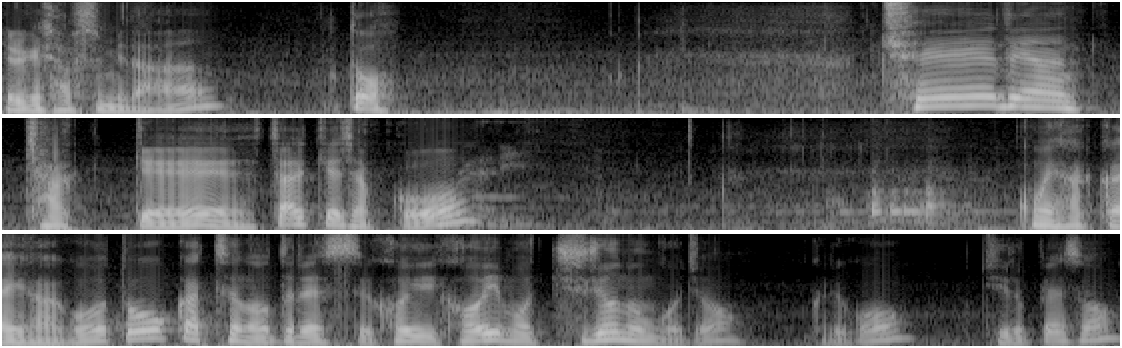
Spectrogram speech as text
이렇게 잡습니다. 또 최대한 작게 짧게 잡고 공에 가까이 가고 똑같은 어드레스 거의 거의 뭐 줄여놓은 거죠. 그리고 뒤로 빼서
